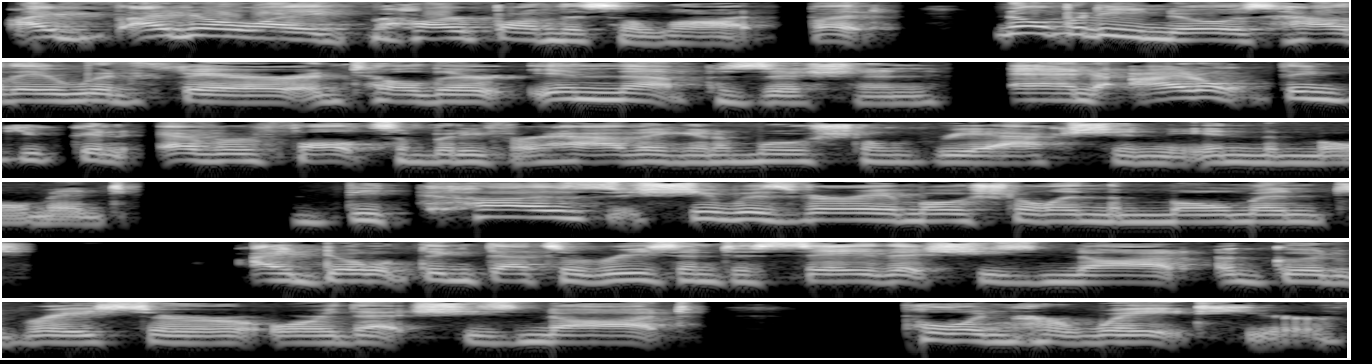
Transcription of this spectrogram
I, I know I harp on this a lot, but nobody knows how they would fare until they're in that position. And I don't think you can ever fault somebody for having an emotional reaction in the moment. Because she was very emotional in the moment, I don't think that's a reason to say that she's not a good racer or that she's not pulling her weight here.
